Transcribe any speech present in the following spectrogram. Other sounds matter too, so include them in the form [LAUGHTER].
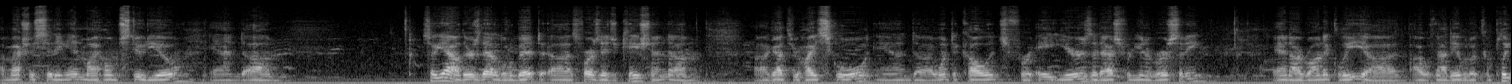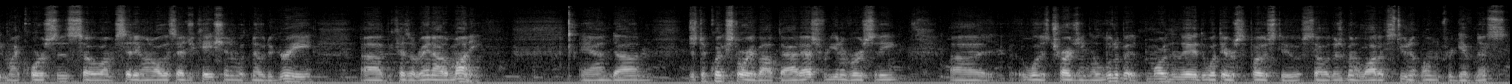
I'm actually sitting in my home studio, and um, so yeah, there's that a little bit. Uh, as far as education, um, I got through high school and I went to college for eight years at Ashford University. And ironically, uh, I was not able to complete my courses, so I'm sitting on all this education with no degree uh, because I ran out of money. And um, just a quick story about that. Ashford University uh, was charging a little bit more than they, what they were supposed to, so there's been a lot of student loan forgiveness.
